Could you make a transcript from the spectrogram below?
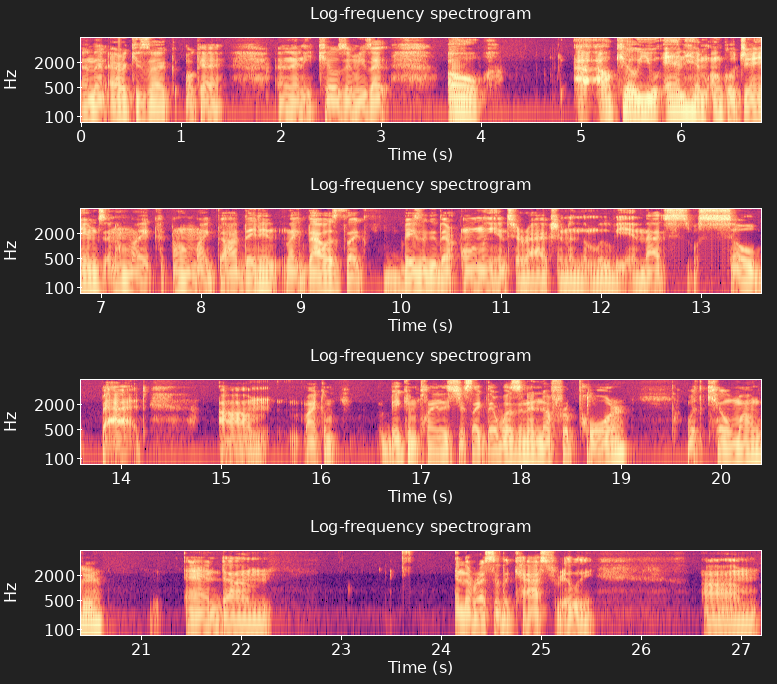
And then Eric is like, "Okay," and then he kills him. He's like, "Oh, I'll kill you and him, Uncle James. And I'm like, oh my god, they didn't like that was like basically their only interaction in the movie, and that's was so bad. Um, my com- big complaint is just like there wasn't enough rapport with Killmonger and um, and the rest of the cast really. Um,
